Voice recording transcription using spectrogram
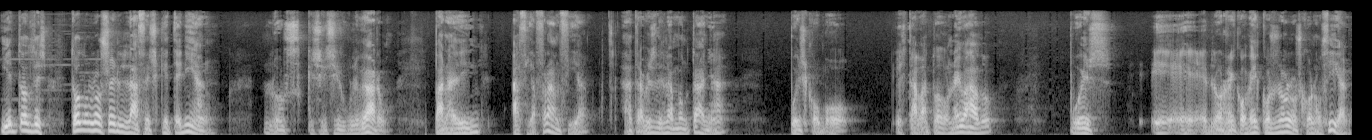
Y entonces todos los enlaces que tenían los que se sublevaron para ir hacia Francia a través de la montaña, pues como estaba todo nevado, pues eh, los recovecos no los conocían.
